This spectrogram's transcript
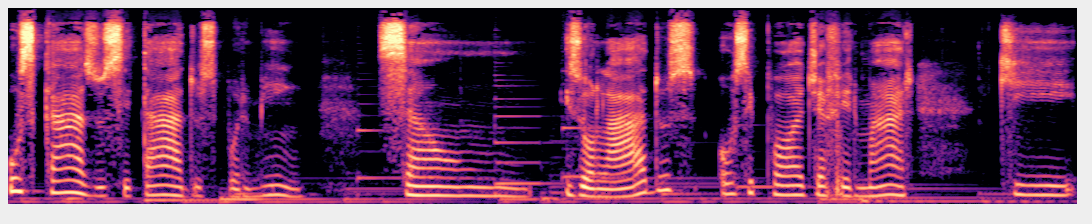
os casos citados por mim são isolados ou se pode afirmar que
